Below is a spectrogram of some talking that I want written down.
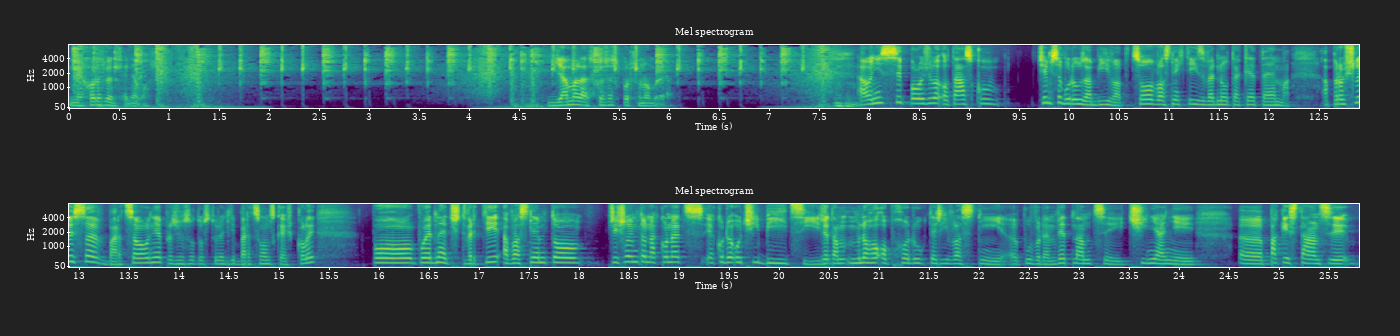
mejor os lo enseñamos. Llama las cosas por su nombre. Mm-hmm. A oni si položili otázku, čím se budou zabývat, co vlastně chtějí zvednout, také téma. A prošli se v Barceloně, protože jsou to studenti barcelonské školy, po, po jedné čtvrti a vlastně jim to přišlo jim to nakonec jako do očí bíjící, že tam mnoho obchodů, kteří vlastní původem Větnamci, Číňani, Pakistánci,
